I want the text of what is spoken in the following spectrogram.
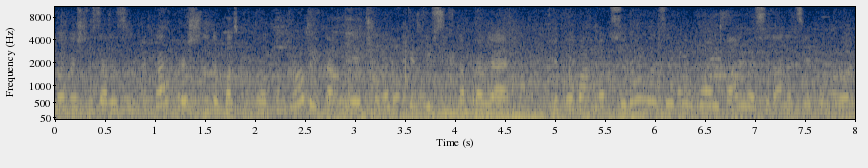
ми вийшли зараз з літака, прийшли до паспортного контролю, і там є чоловік, який всіх направляє. Типу, вам от сюди на цей контроль, вам от сюди на цей контроль.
